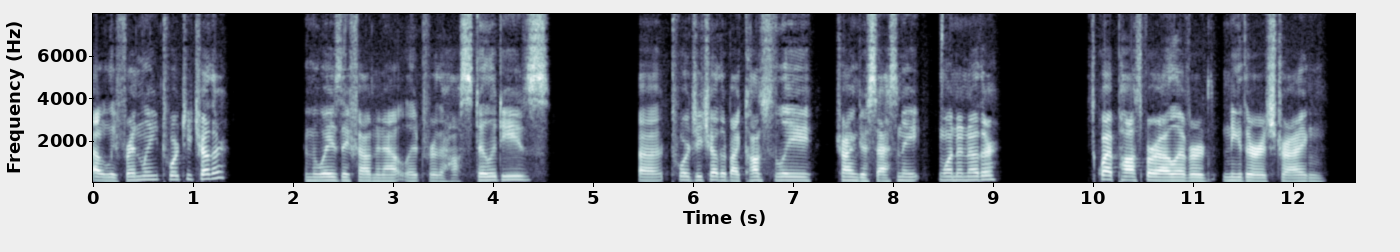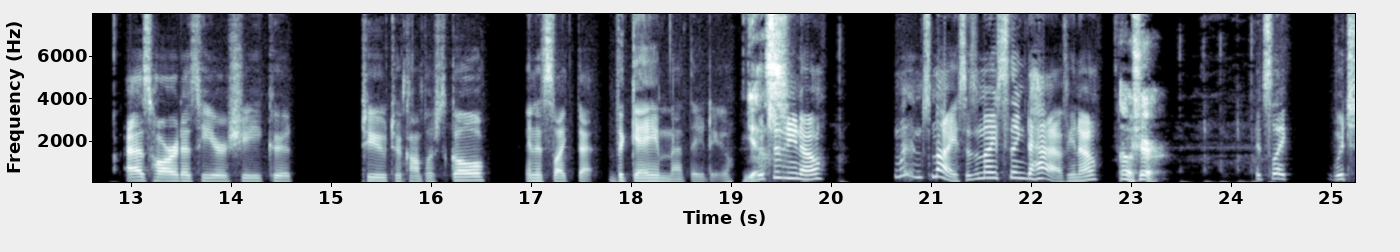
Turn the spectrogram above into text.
outwardly friendly towards each other, in the ways they found an outlet for their hostilities uh, towards each other by constantly trying to assassinate one another. It's quite possible, however, neither is trying as hard as he or she could to to accomplish the goal. And it's like that the game that they do, Yes. which is you know, it's nice. It's a nice thing to have, you know. Oh, sure. It's like which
